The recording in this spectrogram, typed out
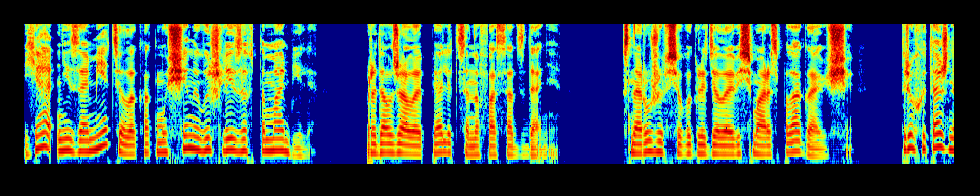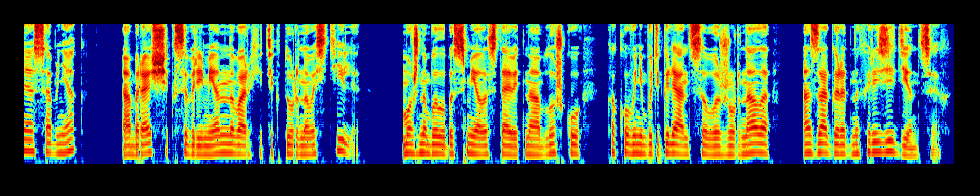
Я не заметила, как мужчины вышли из автомобиля. Продолжала пялиться на фасад здания. Снаружи все выглядело весьма располагающе. Трехэтажный особняк, образчик современного архитектурного стиля. Можно было бы смело ставить на обложку какого-нибудь глянцевого журнала о загородных резиденциях.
